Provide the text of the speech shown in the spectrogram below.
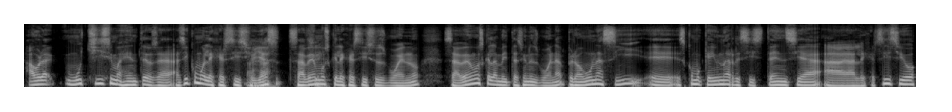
Ahora, muchísima gente, o sea, así como el ejercicio, ya sabemos que el ejercicio es bueno, sabemos que la meditación es buena, pero aún así eh, es como que hay una resistencia al ejercicio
